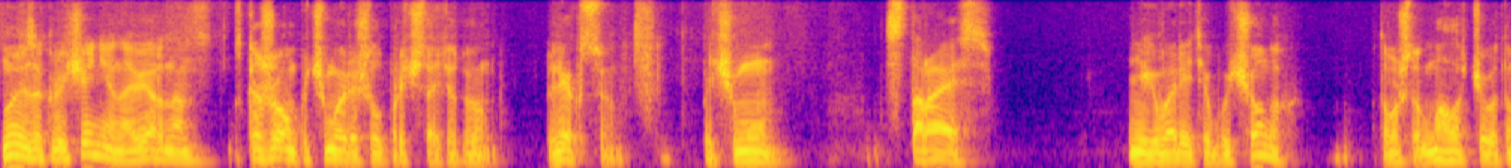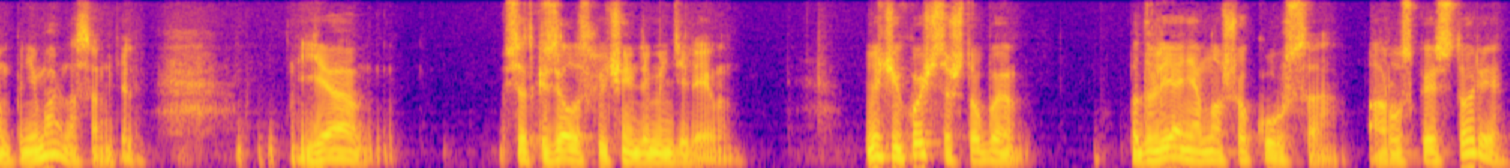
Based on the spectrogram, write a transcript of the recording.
Ну и заключение, наверное, скажу вам, почему я решил прочитать эту лекцию, почему, стараясь не говорить об ученых, потому что мало чего в этом понимаю на самом деле, я все-таки сделал исключение для Менделеева. Мне очень хочется, чтобы под влиянием нашего курса о русской истории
